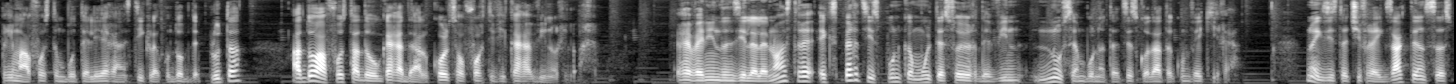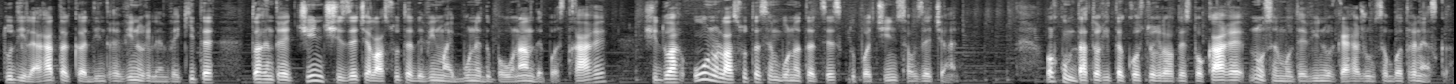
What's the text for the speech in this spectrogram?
Prima a fost îmbutelierea în sticlă cu dop de plută, a doua a fost adăugarea de alcool sau fortificarea vinurilor. Revenind în zilele noastre, experții spun că multe soiuri de vin nu se îmbunătățesc odată cu învechirea. Nu există cifre exacte, însă studiile arată că dintre vinurile învechite, doar între 5 și 10% devin mai bune după un an de păstrare și doar 1% se îmbunătățesc după 5 sau 10 ani. Oricum, datorită costurilor de stocare, nu sunt multe vinuri care ajung să îmbătrânească.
